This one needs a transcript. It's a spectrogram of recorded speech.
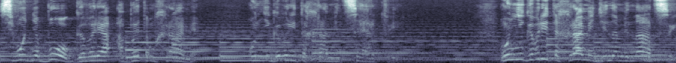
сегодня Бог, говоря об этом храме, Он не говорит о храме церкви. Он не говорит о храме деноминации.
